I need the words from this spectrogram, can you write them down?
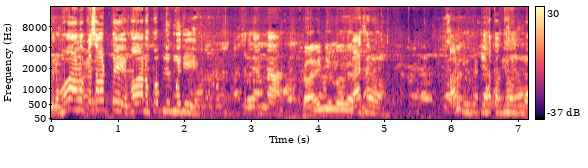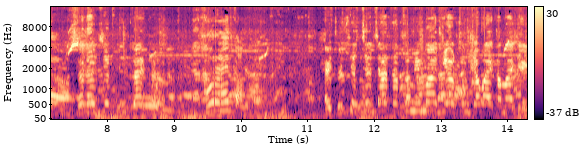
तर भावानं कसं वाटतंय भावानं पब्लिक मध्ये सगळ्यांना काय नाही बघा काय? पाठी बिटी हातात घेऊन पोरं नाहीत का तुम्ही माझी तुमच्या बायका माझी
